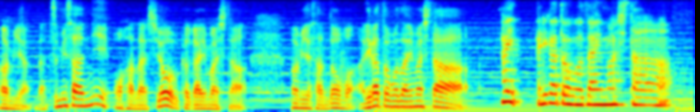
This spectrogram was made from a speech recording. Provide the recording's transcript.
間宮夏美さんにお話を伺いました。間宮さんどうもありがとうございました。はい、ありがとうございました。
